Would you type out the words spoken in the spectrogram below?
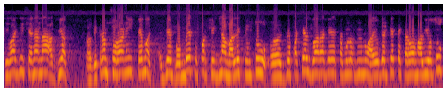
શિવાજી સેનાના અધ્યક્ષ વિક્રમ સોરાણી તેમજ જે બોમ્બે સુપર સીડના માલિક પિન્ટુ જે પટેલ દ્વારા જે સમૂહ લગ્નનું આયોજન છે તે કરવામાં આવ્યું હતું.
